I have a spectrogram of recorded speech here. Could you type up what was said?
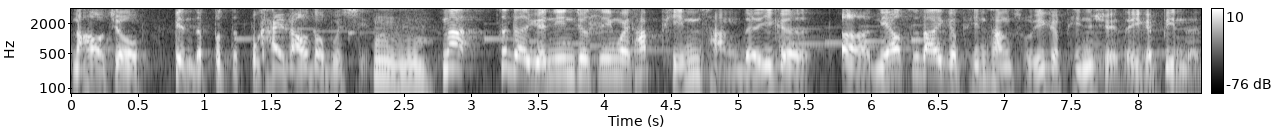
然后就变得不得不开刀都不行。嗯嗯。那这个原因就是因为他平常的一个呃，你要知道一个平常处于一个贫血的一个病人，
